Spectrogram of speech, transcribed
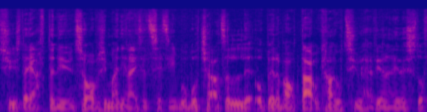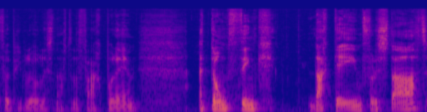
Tuesday afternoon, so obviously Man United City. But we'll chat a little bit about that. We can't go too heavy on any of this stuff for people who are listening after the fact. But um, I don't think that game for a start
